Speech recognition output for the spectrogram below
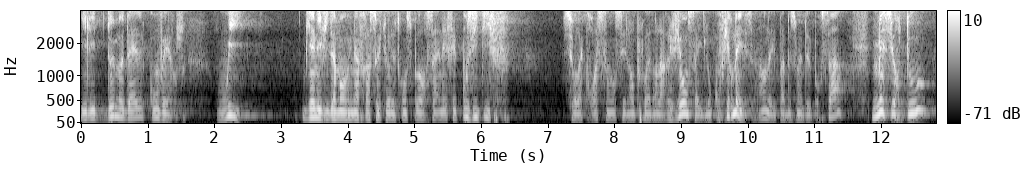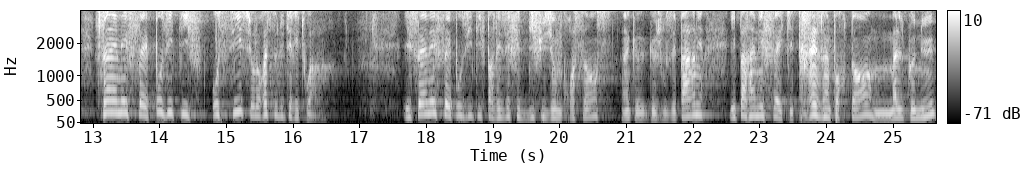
et les deux modèles convergent. Oui, bien évidemment, une infrastructure de transport, ça a un effet positif sur la croissance et l'emploi dans la région, ça ils l'ont confirmé, ça, hein, on n'avait pas besoin d'eux pour ça, mais surtout, ça a un effet positif aussi sur le reste du territoire. Et c'est un effet positif par des effets de diffusion de croissance hein, que, je vous épargne, et par un effet qui est très important, mal connu,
